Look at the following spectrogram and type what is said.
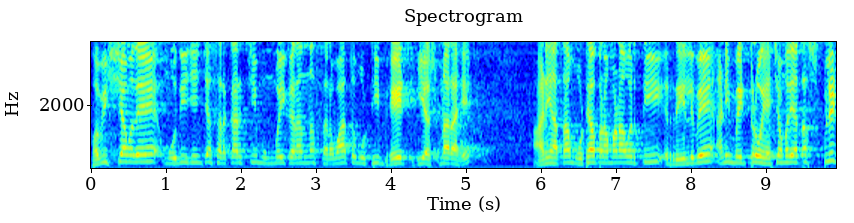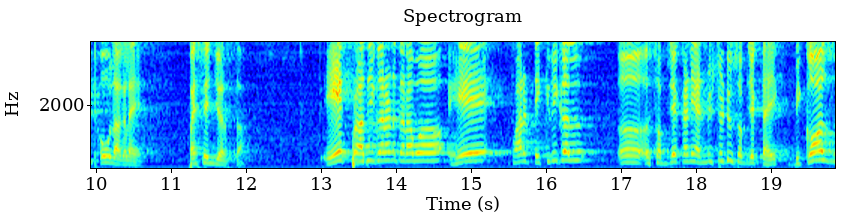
भविष्यामध्ये मोदीजींच्या सरकारची मुंबईकरांना सर्वात मोठी भेट ही असणार आहे. आणि आता मोठ्या प्रमाणावरती रेल्वे आणि मेट्रो याच्यामध्ये आता स्प्लिट होऊ लागला आहे पॅसेंजर्सचा. एक प्राधिकरण करावं हे फार टेक्निकल सब्जेक्ट आणि ॲडमिनिस्ट्रेटिव्ह सब्जेक्ट आहे. बिकॉज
